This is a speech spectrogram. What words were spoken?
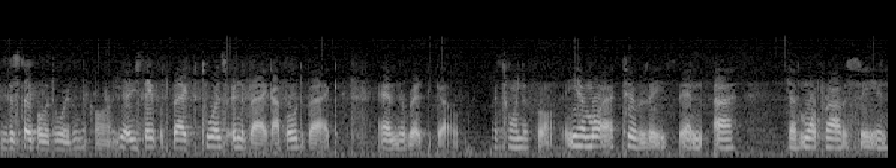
You just staple the toys on the card. Yeah, you staple the bag, the toys in the bag. I fold the bag, and they're ready to go. It's wonderful. You have more activities, and uh, you have more privacy, and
